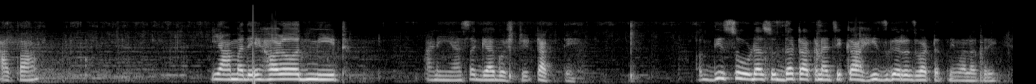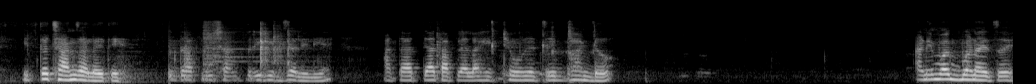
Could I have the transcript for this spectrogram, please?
आता यामध्ये हळद मीठ आणि या सगळ्या गोष्टी टाकते. अगदी सोडासुद्धा टाकण्याची काहीच गरज वाटत नाही मला तरी. इतकं छान झालं आहे ते. सुद्धा आपली छान तरी हीट झालेली आहे. आता त्यात आपल्याला हे ठेवण्याचे भांडं आणि मग बनायचं आहे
